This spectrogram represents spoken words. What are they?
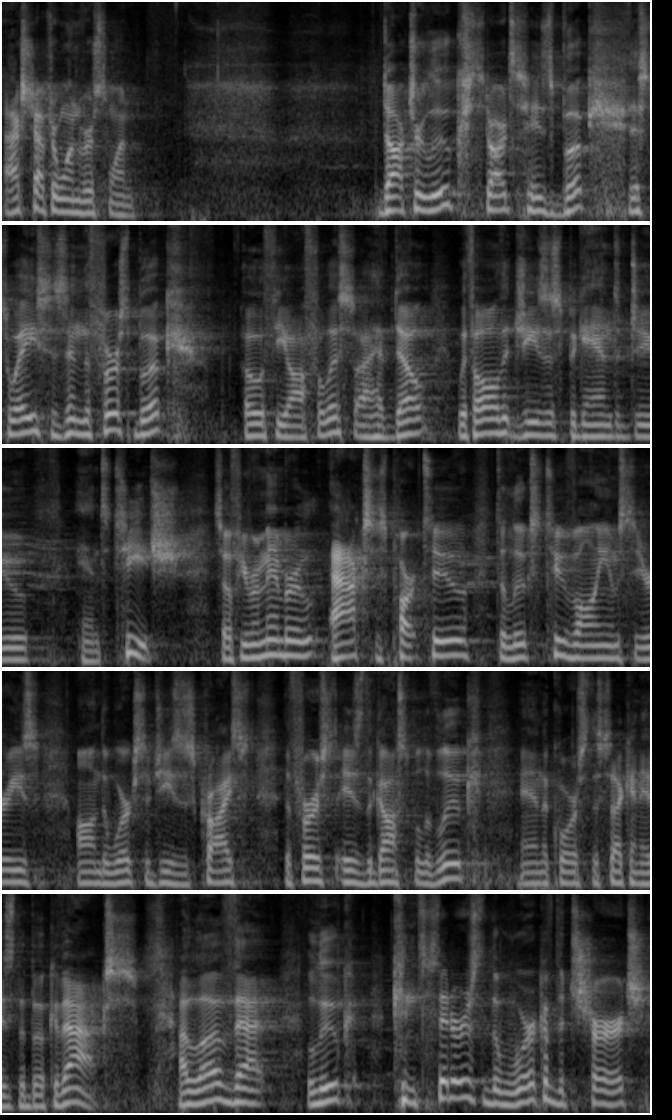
Acts chapter 1, verse 1. Dr. Luke starts his book this way. He says, In the first book, O Theophilus, I have dealt with all that Jesus began to do and to teach. So, if you remember, Acts is part two to Luke's two volume series on the works of Jesus Christ. The first is the Gospel of Luke, and of course, the second is the book of Acts. I love that Luke considers the work of the church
